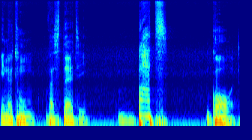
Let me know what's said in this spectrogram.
in a tomb. Verse 30. But God.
